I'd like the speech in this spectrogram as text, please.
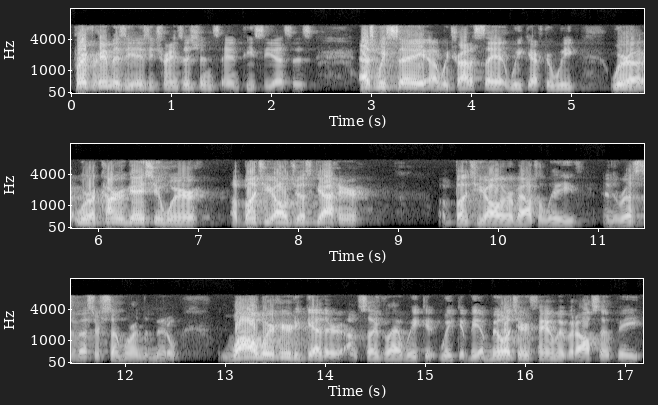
Pray for him as he, as he transitions and PCSs. As we say, uh, we try to say it week after week, we're a, we're a congregation where a bunch of y'all just got here, a bunch of y'all are about to leave, and the rest of us are somewhere in the middle. While we're here together, I'm so glad we could we could be a military family, but also be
